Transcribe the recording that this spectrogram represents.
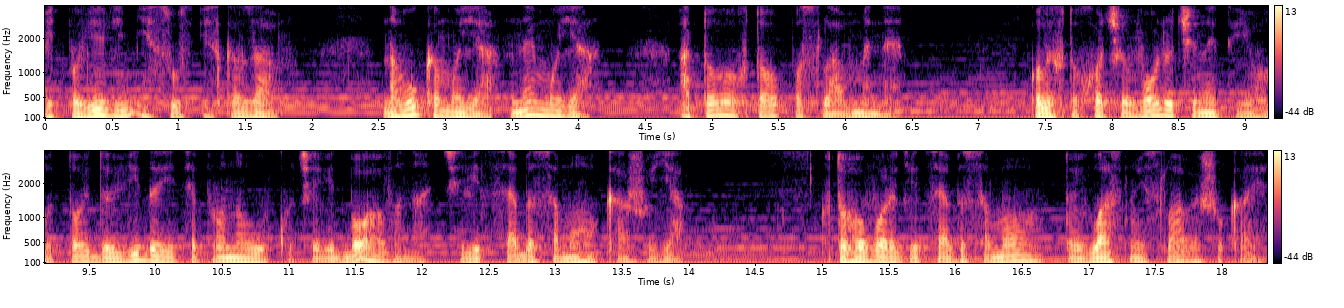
Відповів їм Ісус і сказав: Наука моя не моя, а того, хто послав мене. Коли хто хоче волю чинити його, той довідається про науку, чи від Бога вона, чи від себе самого кажу я. Хто говорить від себе самого, той власної слави шукає,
